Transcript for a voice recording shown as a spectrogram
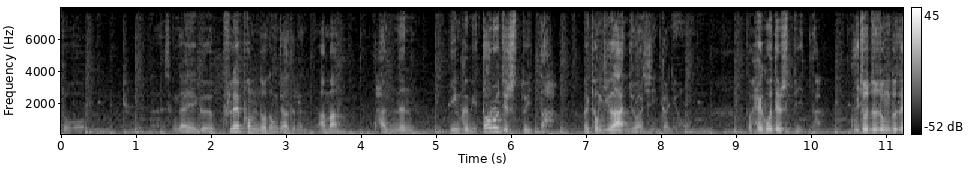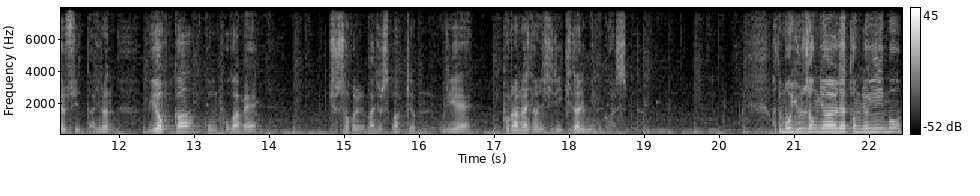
또 상당히 그 플랫폼 노동자들은 아마 받는 임금이 떨어질 수도 있다. 경기가 안 좋아지니까요. 또 해고될 수도 있다. 구조조정도 될 수 있다. 이런 위협과 공포감에 추석을 맞을 수밖에 없는 우리의 불안한 현실이 기다리고 있는 것 같습니다. 하여튼 뭐 윤석열 대통령이 뭐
